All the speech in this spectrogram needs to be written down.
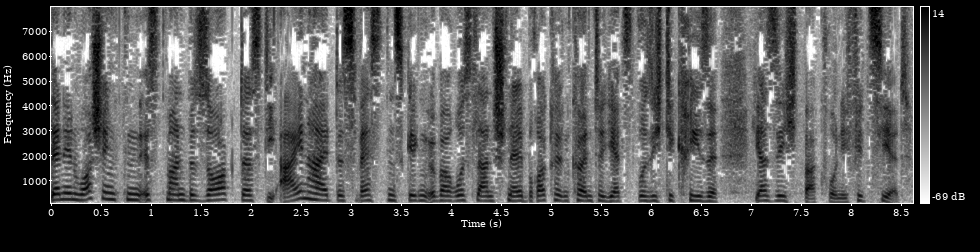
Denn in Washington ist man besorgt, dass die Einheit des Westens gegenüber Russland schnell bröckeln könnte, jetzt wo sich die Krise ja sichtbar chronifiziert.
